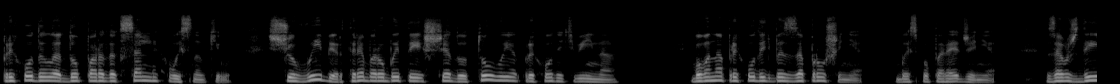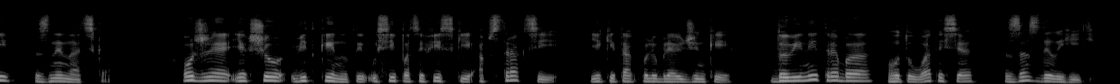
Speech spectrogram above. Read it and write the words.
приходила до парадоксальних висновків, що вибір треба робити ще до того, як приходить війна, бо вона приходить без запрошення, без попередження, завжди зненацька. Отже, якщо відкинути усі пацифістські абстракції, які так полюбляють жінки, до війни треба готуватися заздалегідь.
